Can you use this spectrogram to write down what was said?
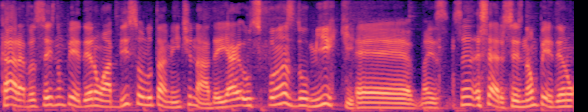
Cara, vocês não perderam absolutamente nada. E aí, os fãs do Mirk, é. Mas, é sério, vocês não perderam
